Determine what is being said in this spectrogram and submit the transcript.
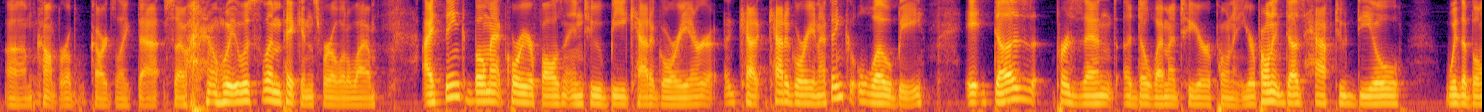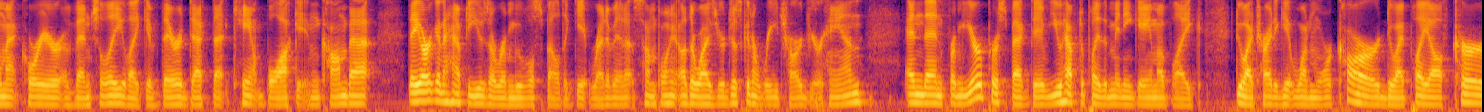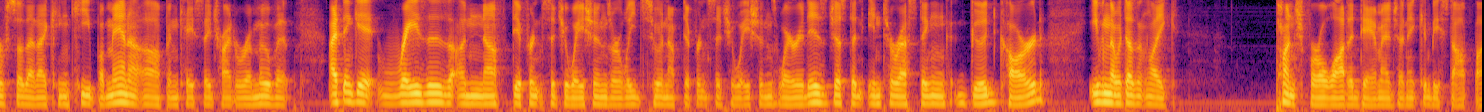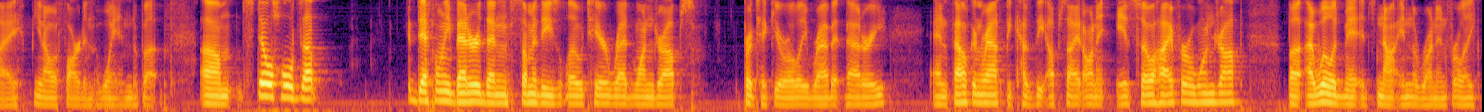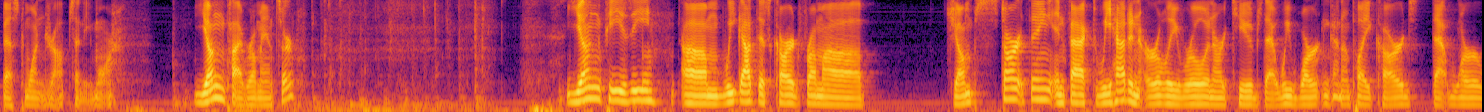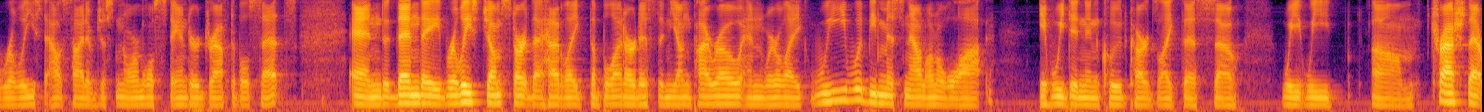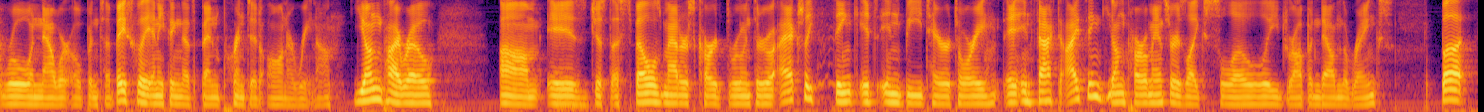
um, comparable cards like that. So it was slim pickings for a little while. I think Bomat Courier falls into B category or uh, category, and I think low B. It does present a dilemma to your opponent. Your opponent does have to deal with a Bomat Courier eventually. Like if they're a deck that can't block it in combat, they are going to have to use a removal spell to get rid of it at some point. Otherwise, you're just going to recharge your hand. And then from your perspective, you have to play the mini game of like, do I try to get one more card? Do I play off curve so that I can keep a mana up in case they try to remove it? I think it raises enough different situations or leads to enough different situations where it is just an interesting, good card, even though it doesn't like punch for a lot of damage and it can be stopped by, you know, a fart in the wind, but um, still holds up definitely better than some of these low tier red one drops, particularly Rabbit Battery and Falkenrath because the upside on it is so high for a one drop. But I will admit it's not in the run in for like best one drops anymore. Young Pyromancer. Young Peasy. Um, we got this card from a jump start thing. In fact, we had an early rule in our cubes that we weren't going to play cards that were released outside of just normal standard draftable sets and then they released Jumpstart that had like the Blood Artist and Young Pyro, and we're like, we would be missing out on a lot if we didn't include cards like this. So we we um, trashed that rule, and now we're open to basically anything that's been printed on Arena. Young Pyro um, is just a spells matters card through and through. I actually think it's in B territory. In fact, I think Young Pyromancer is like slowly dropping down the ranks, but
